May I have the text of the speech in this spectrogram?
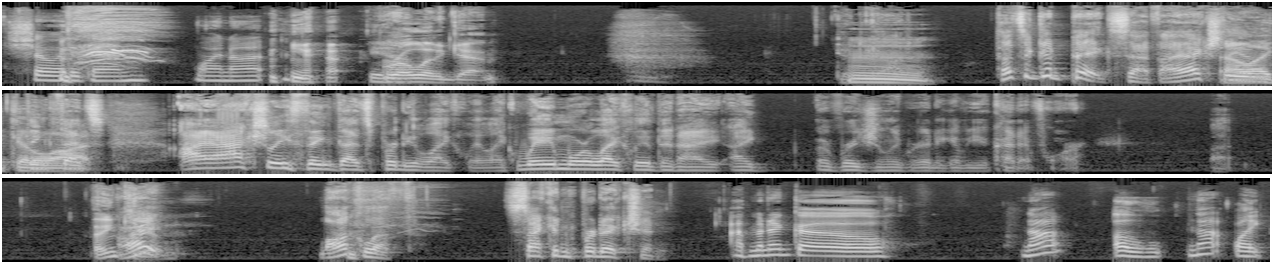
Show it again. Why not? Yeah, roll it again. That's a good pick, Seth. I actually I like it a think lot. that's I actually think that's pretty likely. Like way more likely than I, I originally were gonna give you credit for. Thank All you. right. Lockliff. Second prediction. I'm gonna go not a not like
